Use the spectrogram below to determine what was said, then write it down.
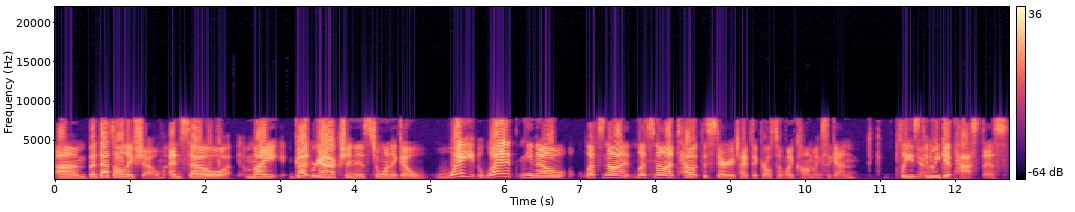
Um, but that's all they show. And so my gut reaction is to want to go, wait, what? You know, let's not let's not tout the stereotype that girls don't like comics again please yeah. can we get past this?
